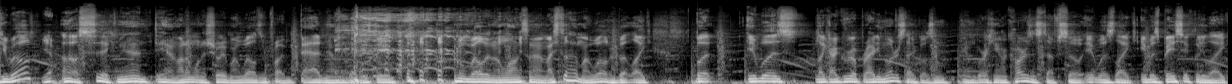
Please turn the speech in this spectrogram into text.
you weld? Yep. Oh, sick, man. Damn, I don't want to show you my welds. They're probably bad nowadays, dude. I've been welding in a long time. I still have my welder, but like, but it was like I grew up riding motorcycles and, and working on cars and stuff. So it was like it was basically like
